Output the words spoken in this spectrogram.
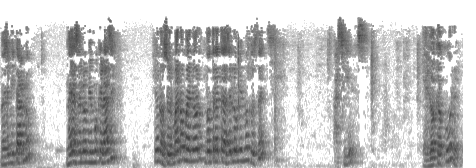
¿No es imitarlo? ¿No es hacer lo mismo que él hace? ¿Sí o no? Su hermano menor no trata de hacer lo mismo que usted. Así es. Es lo que ocurre.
